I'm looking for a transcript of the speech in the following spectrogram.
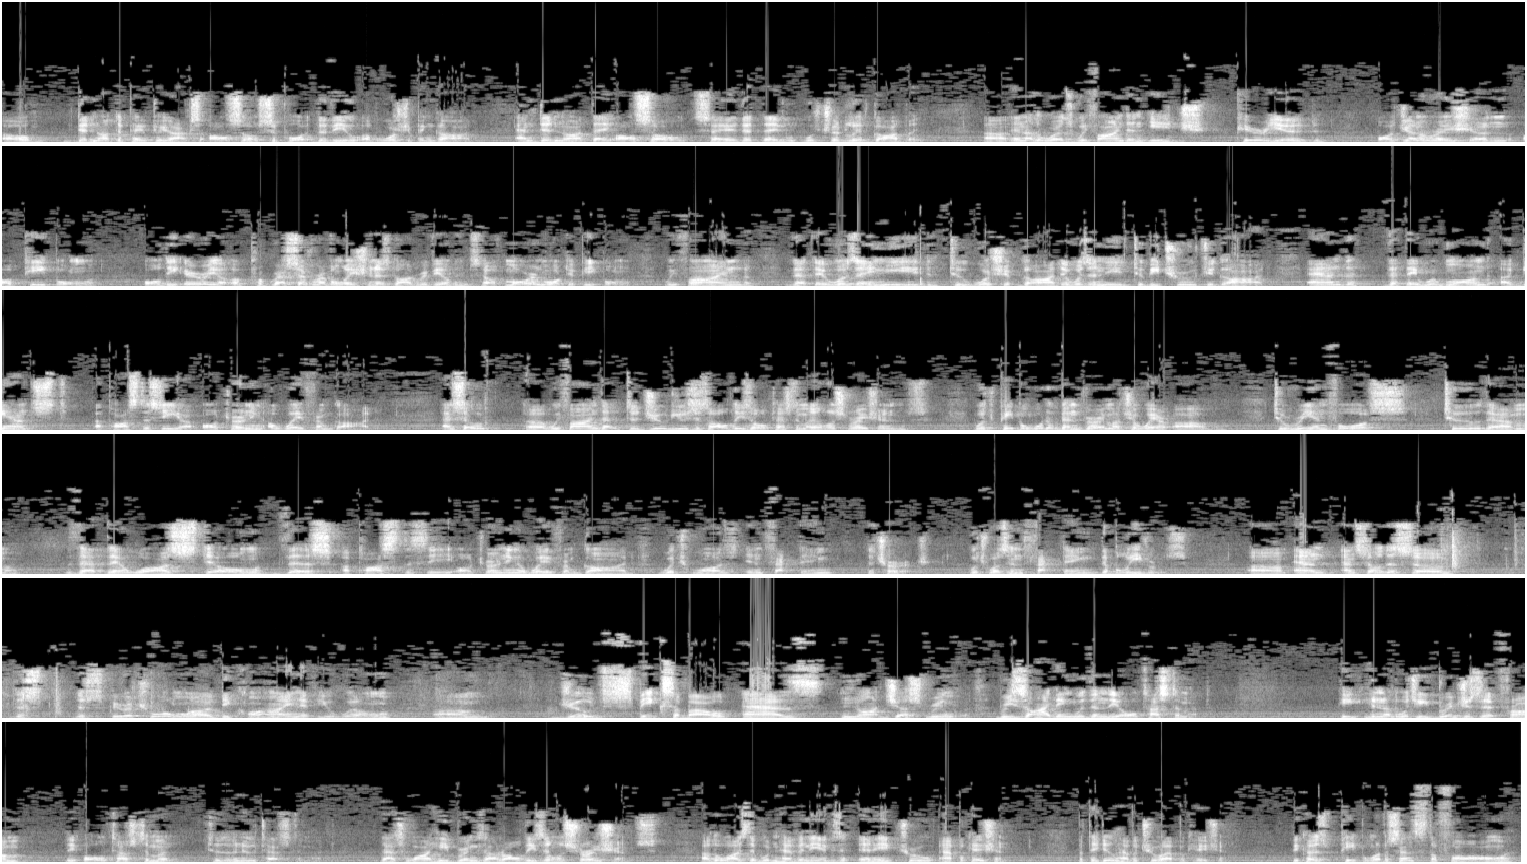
Oh, did not the patriarchs also support the view of worshiping God? And did not they also say that they should live godly? Uh, in other words, we find in each period or generation of people or the area of progressive revelation as God revealed himself more and more to people, we find that there was a need to worship God. There was a need to be true to God. And that they were warned against apostasia or turning away from God. And so uh, we find that Jude uses all these Old Testament illustrations, which people would have been very much aware of, to reinforce to them that there was still this apostasy or turning away from God, which was infecting the church, which was infecting the believers. Um, and, and so this, uh, this, this spiritual uh, decline, if you will, um, Jude speaks about as not just re- residing within the Old Testament he, in other words, he bridges it from the Old Testament to the New Testament. That's why he brings out all these illustrations. Otherwise, they wouldn't have any, any true application. But they do have a true application. Because people, ever since the fall,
